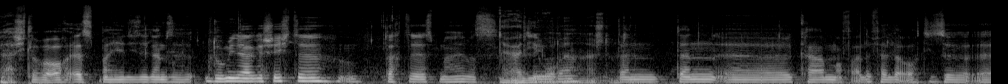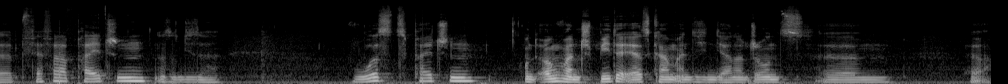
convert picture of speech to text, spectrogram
ja, ich glaube auch erstmal hier diese ganze Domina-Geschichte. Dachte erstmal, was Ja, die oder? ja. Dann, dann äh, kamen auf alle Fälle auch diese äh, Pfefferpeitschen, also diese Wurstpeitschen. Und irgendwann später erst kam eigentlich Indiana Jones. Ähm, ja,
